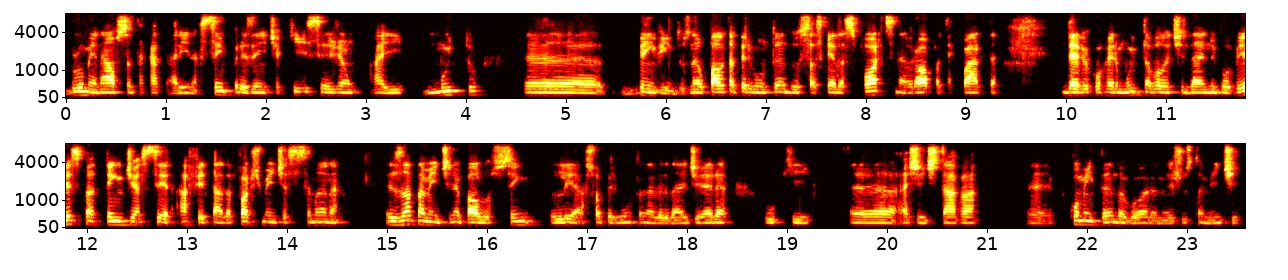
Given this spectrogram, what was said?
Blumenau, Santa Catarina, sempre presente aqui. Sejam aí muito uh, bem-vindos. Né? O Paulo está perguntando se as quedas fortes na Europa até quarta deve ocorrer muita volatilidade no Ibovespa, tende a ser afetada fortemente essa semana. Exatamente, né, Paulo? Sem ler a sua pergunta, na verdade, era o que uh, a gente estava uh, comentando agora, né? Justamente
